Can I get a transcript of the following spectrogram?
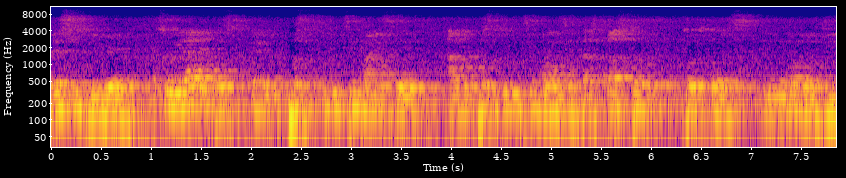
verses we read. So he had a pos um, positivity mindset and a possibility mindset as Pastor taught us in one of the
